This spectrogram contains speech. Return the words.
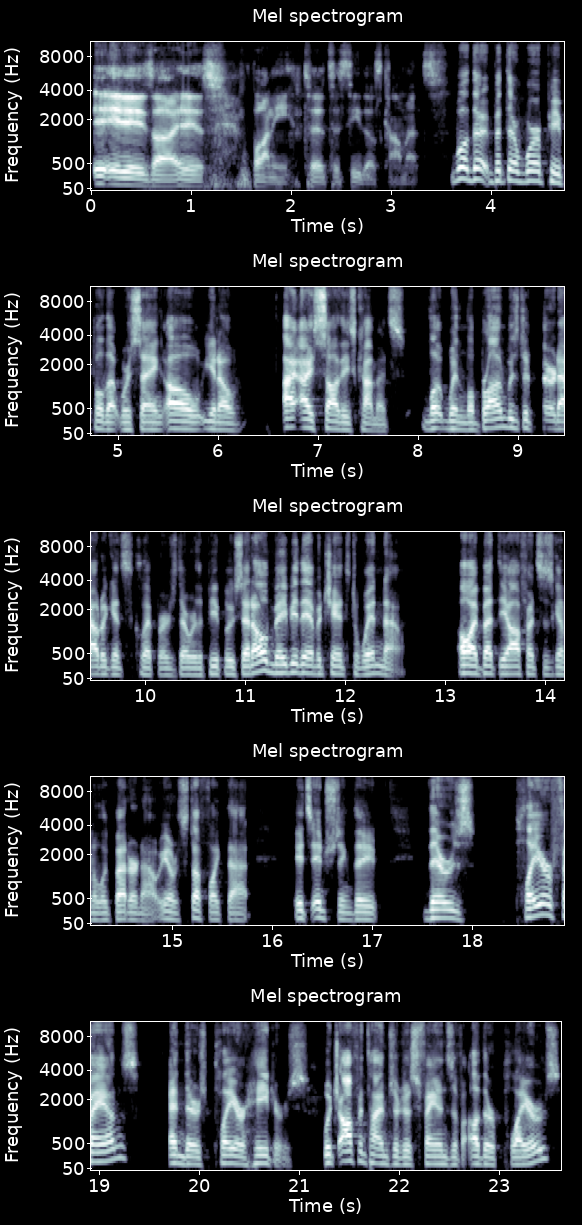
it, is uh it is funny to to see those comments. Well, there but there were people that were saying, oh, you know, I, I saw these comments when LeBron was declared out against the Clippers. There were the people who said, oh, maybe they have a chance to win now oh, I bet the offense is going to look better now. You know, stuff like that. It's interesting. They there's player fans and there's player haters, which oftentimes are just fans of other players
